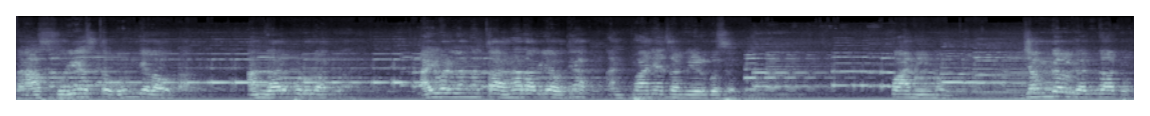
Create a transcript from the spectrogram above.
पण आज सूर्यास्त होऊन गेला होता. अंधार पडू लागला. आई वडिलांना तहाना लागल्या होत्या आणि पाण्याचा मेळ बसत पाणी जंगल गंधाट होत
